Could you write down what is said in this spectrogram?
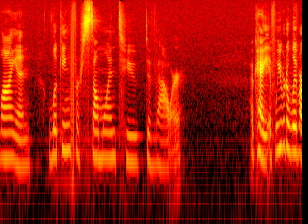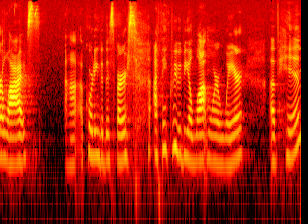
lion looking for someone to devour. Okay, if we were to live our lives uh, according to this verse, I think we would be a lot more aware of Him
